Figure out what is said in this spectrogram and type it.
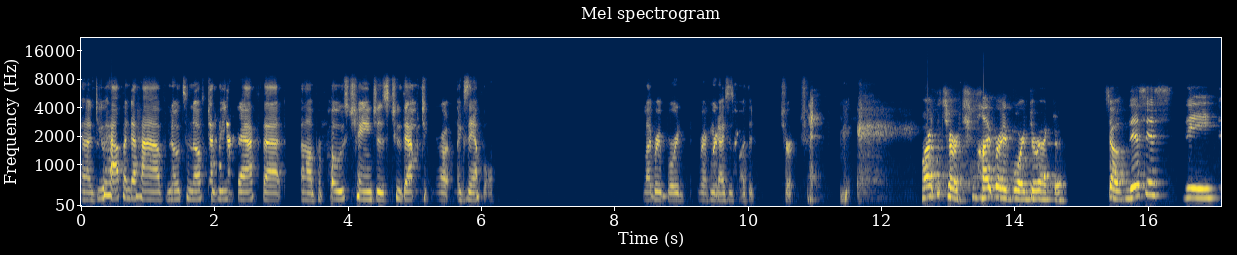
uh, do you happen to have notes enough to read back that, uh, proposed changes to that particular example? Library Board recognizes Martha Church. Martha Church, Library Board Director. So this is the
